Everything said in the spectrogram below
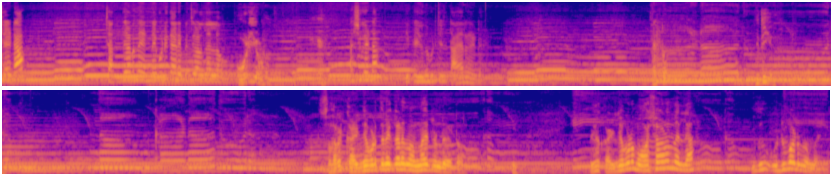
ചേട്ടാ. ചത്ത് കിടന്ന് എന്നെ കൂടി കരപ്പിച്ച് കളഞ്ഞല്ലോ. അശോകേട്ടാ ഈ കൈ ഒന്ന് പിടിച്ചിട്ട് ടയർ കേട്ടെ സാറ് കഴിഞ്ഞ പടത്തിനേക്കാളും നന്നായിട്ടുണ്ട് കേട്ടോ. അയ്യോ കഴിഞ്ഞ പടം മോശമാണെന്നല്ല. ഇത് ഒരുപാട് നന്നായി.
